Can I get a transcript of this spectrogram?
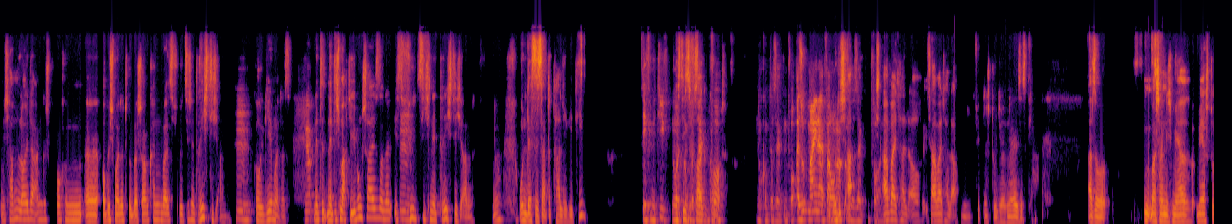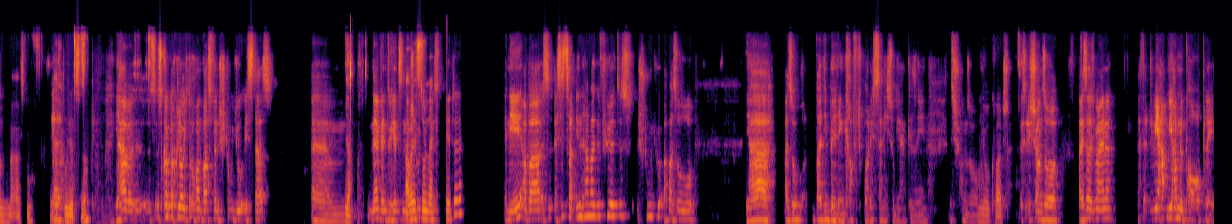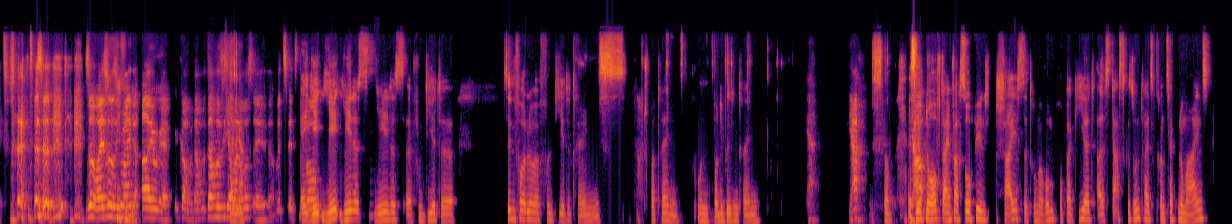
mich haben Leute angesprochen, äh, ob ich mal darüber schauen kann, weil es fühlt sich nicht richtig an. hm, Korrigieren wir das. ja. Nicht, nicht ich mache die Übung scheiße, sondern es Mhm. fühlt sich nicht richtig an. Ne? Und das ist ja total legitim. Definitiv. Nur dass diese das Frage selten kommt. vor. Nur kommt das selten vor. Also meiner Erfahrung gut, nach kommt das selten vor. Ich ne? arbeite halt auch, ich arbeite halt auch im Fitnessstudio, ne, das ist klar. Also wahrscheinlich mehr, mehr Stunden als du, Ja, als ja, du jetzt, ne? Ja, aber es, es kommt auch, glaube ich, darauf an, was für ein Studio ist das. Ähm, Ja. Ne, wenn du jetzt in so Studio in bist, Kette, Nee, aber es, es ist zwar ein inhabergeführtes Studio, aber so, ja, also Bodybuilding, Kraftsport ist da nicht so gern gesehen. Ist schon so, jo, Quatsch. es ist schon so, weißt du, was ich meine? Wir, haben- wir haben eine Powerplate. So, weißt du, was ich meine? Ah, Junge, komm, da, da muss ich aber los, ey. Jetzt eine Ey, je, je, jedes, jedes äh, fundierte, sinnvolle, fundierte Training ist Kraftsporttraining und Bodybuilding-Training. ja. Ja, so. Es Ja. wird nur oft einfach so viel Scheiße drumherum propagiert als das Gesundheitskonzept Nummer eins.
